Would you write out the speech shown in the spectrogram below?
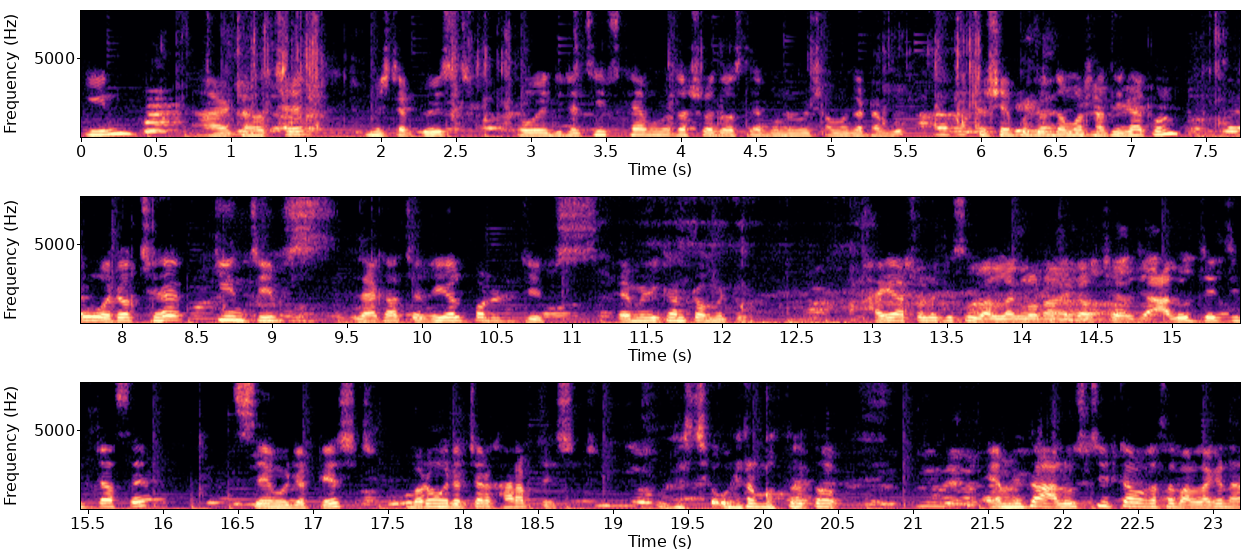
কিন আর একটা হচ্ছে মিস্টার টুইস্ট। তো এই দুটা চিপস খেয়ে মূলত আসলে দশ থেকে পনেরো মিনিট সময় কাটাবো। তো সে পর্যন্ত আমার সাথেই থাকুন। তো এটা হচ্ছে কিন চিপস। লেখা হচ্ছে real potato chips, American tomato. খাই আসলে কিছুই ভালো লাগল না। এটা হচ্ছে যে আলুর যে চিপটা আছে সেম ওইটার টেস্ট বরং ওইটার হচ্ছে খারাপ টেস্ট ওইটার মতো তো এমনি তো আলুর চিপসটা আমার কাছে ভালো লাগে না,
